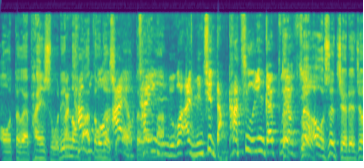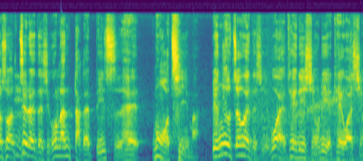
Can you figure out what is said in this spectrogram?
恶德的判事，你弄把它当作是恶德蔡英文如果爱民进党，他就应该不要做。那，我是觉得就是说，这个就是讲咱大家彼此的默契嘛。朋友做伙就是，我会替你想，你也替我想，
